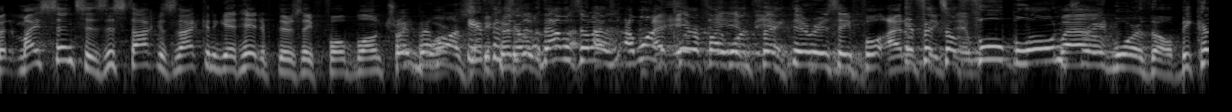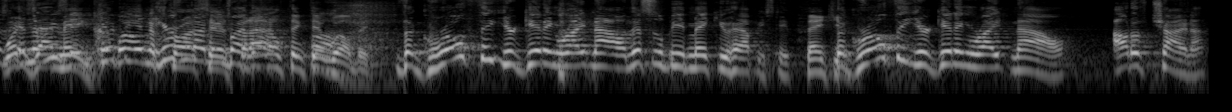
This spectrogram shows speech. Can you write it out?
But my sense is this stock is not going to get hit if there's a full-blown trade but war. hold on a second. If it's because a, that was what I was. I wanted to if- clarify if- one if thing. there is a full, I don't if it's a full-blown Well, trade war, though, because what does that reason- mean? It could well, be in the here's what I mean crosshairs, by but I that. don't think there will be. The growth that you're getting right now, and this will be make you happy, Steve. Thank you. The growth that you're getting right now out of China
